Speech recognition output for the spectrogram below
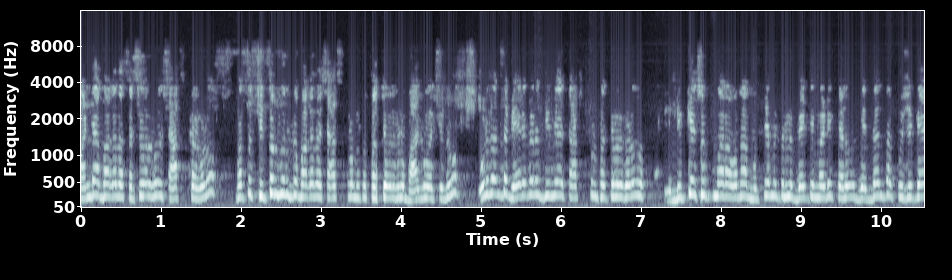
ಮಂಡ್ಯ ಭಾಗದ ಸಚಿವರುಗಳು, ಶಾಸಕರುಗಳು ಮತ್ತು ಚಿತ್ರದುರ್ಗ ಭಾಗದ ಶಾಸಕರು ಮತ್ತು ಸಚಿವರುಗಳು ಭಾಗವಹಿಸಿದ್ರು. ಉಳಿದಂತೆ ಬೇರೆ ಬೇರೆ ಜಿಲ್ಲೆಯ ಶಾಸಕರು, ಸಚಿವರುಗಳು ಡಿ ಕೆ ಶಿವಕುಮಾರ್ ಅವರನ್ನ ಮುಖ್ಯಮಂತ್ರಿಗಳು ಭೇಟಿ ಮಾಡಿ ಕೆಲವು ಗೆದ್ದಂತ ಖುಷಿಗೆ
